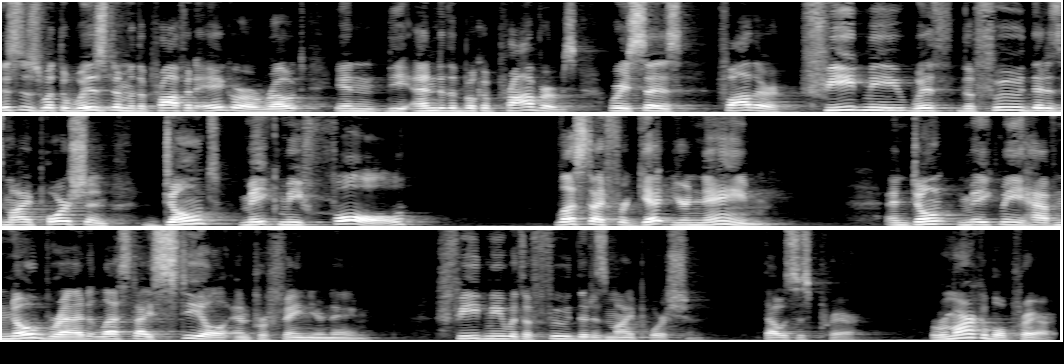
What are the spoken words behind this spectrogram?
This is what the wisdom of the prophet Agur wrote in the end of the book of Proverbs, where he says, Father, feed me with the food that is my portion. Don't make me full, lest I forget your name. And don't make me have no bread, lest I steal and profane your name. Feed me with the food that is my portion. That was his prayer. A remarkable prayer,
